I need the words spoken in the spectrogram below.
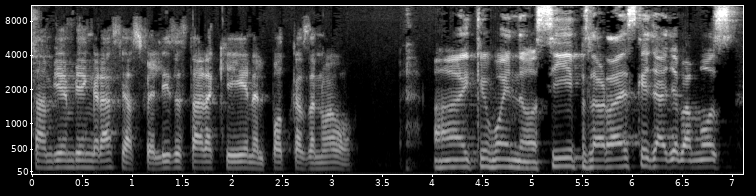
También bien, gracias. Feliz de estar aquí en el podcast de nuevo. Ay, qué bueno. Sí, pues la verdad es que ya llevamos,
